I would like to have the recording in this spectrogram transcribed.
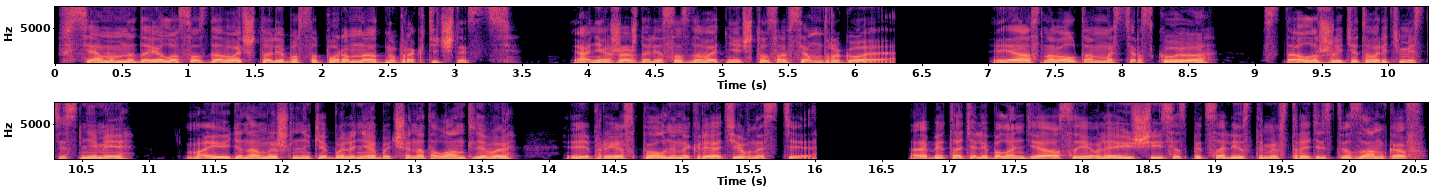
«Всем им надоело создавать что-либо с упором на одну практичность. Они жаждали создавать нечто совсем другое. Я основал там мастерскую, стал жить и творить вместе с ними. Мои единомышленники были необычайно талантливы и преисполнены креативности. Обитатели Баландиаса, являющиеся специалистами в строительстве замков,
